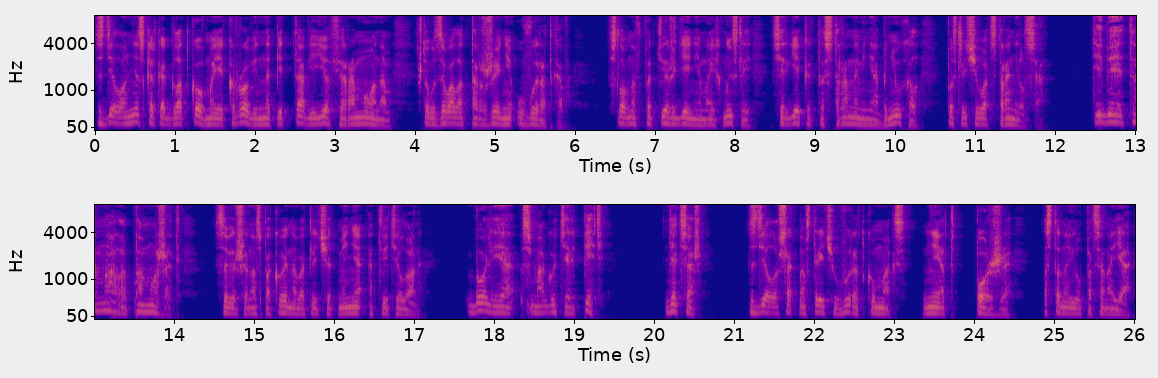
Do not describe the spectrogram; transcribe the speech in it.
сделал несколько глотков моей крови, напитав ее феромоном, что вызывало отторжение у выродков. Словно в подтверждение моих мыслей, Сергей как-то странно меня обнюхал, после чего отстранился. «Тебе это мало поможет», — совершенно спокойно, в отличие от меня, ответил он. «Боль я смогу терпеть». «Дядь Саш», — сделал шаг навстречу выродку Макс. «Нет, позже», — остановил пацана я.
